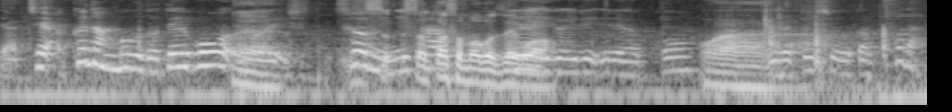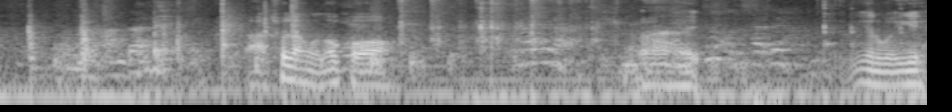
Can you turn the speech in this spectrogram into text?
야채 그냥 먹어도 되고 네. 뭐 처음이니까 섞- 섞어서 먹어도 되고. 예, 이거 이래 이래갖고 와. 이거 드시고 그럼 초장 안 가네. 아, 초장도 넣고 와, 이- 여러분 이게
